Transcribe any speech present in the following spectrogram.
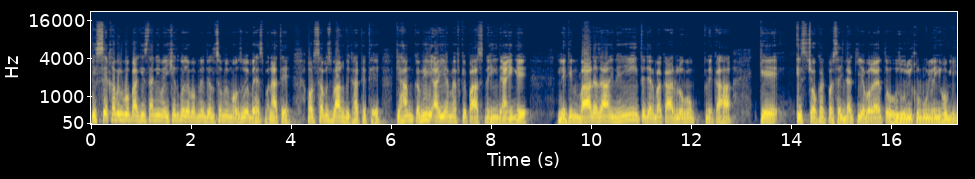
اس سے قبل وہ پاکستانی معیشت کو جب اپنے جلسوں میں موضوع بحث بناتے اور سبز باغ دکھاتے تھے کہ ہم کبھی آئی ایم ایف کے پاس نہیں جائیں گے، لیکن بعد ازاں انہیں تجربہ کار لوگوں نے کہا کہ اس چوکٹ پر سجدہ کیے بغیر تو حضوری قبول نہیں ہوگی۔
